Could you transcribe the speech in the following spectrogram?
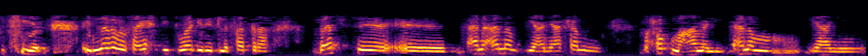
كتير. النغمة صحيح دي اتواجدت لفترة. بس آه، أنا أنا يعني عشان بحكم عملي أنا يعني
